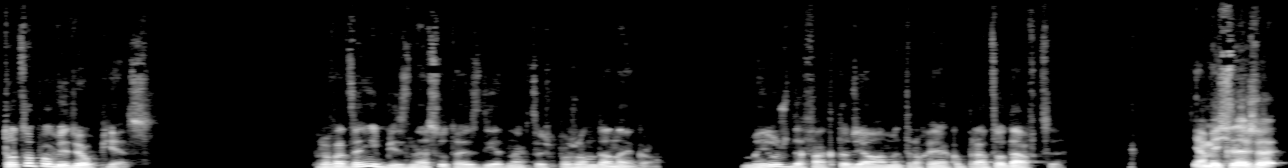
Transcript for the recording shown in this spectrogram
to co powiedział pies. Prowadzenie biznesu to jest jednak coś pożądanego. My już de facto działamy trochę jako pracodawcy. Ja myślę, że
